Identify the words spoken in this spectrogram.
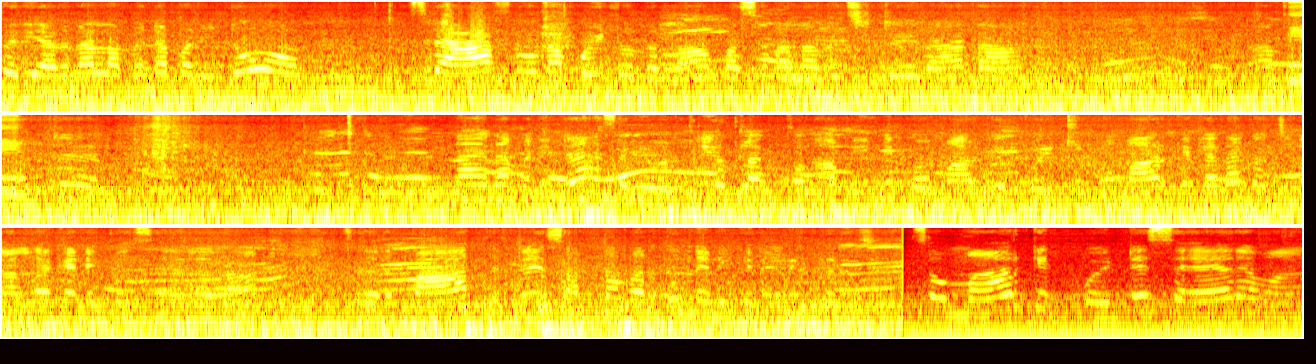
சரி அதனால் நம்ம என்ன பண்ணிட்டோம் உம், சரி ஆஃப்டர்நூனாக போயிட்டு வந்துடலாம் பசங்களெல்லாம் வச்சுட்டு வேண்டாம் அப்படின்ட்டு நான் என்ன பண்ணிட்டேன் சரி ஒரு த்ரீ ஓ கிளாக் போகலாம் அப்படின்னு இப்போ மார்க்கெட் போயிட்டுருக்கோம் மார்க்கெட்டில் தான் கொஞ்சம் நல்லா கிடைக்கும் சேலைலாம் சரி அதை பார்த்துட்டு சத்தம் வருதுன்னு நினைக்கிறேன் எனக்கு தெரிஞ்சு ஸோ மார்க்கெட் போயிட்டு சேரை வாங்க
